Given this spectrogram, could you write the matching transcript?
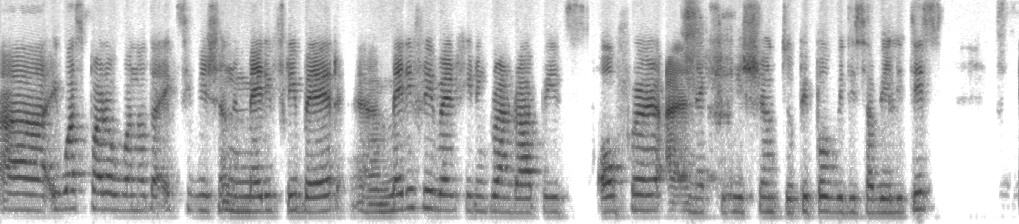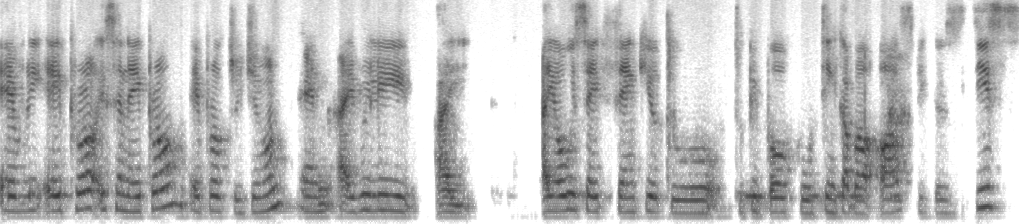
uh, it was part of one of the exhibition in Mary Free Bed. Uh, Mary Free Bed here in Grand Rapids offer an exhibition to people with disabilities every April, it's in April, April to June. And I really, I, I always say thank you to, to people who think about us because this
